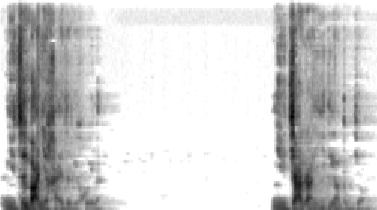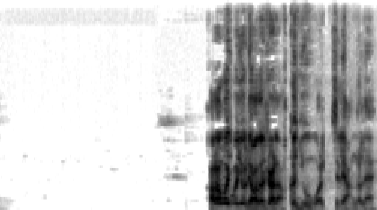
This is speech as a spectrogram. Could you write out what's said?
你真把你孩子给毁了。你家长一定要懂教育。好了，我我就聊到这儿了。根据我这两个来。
